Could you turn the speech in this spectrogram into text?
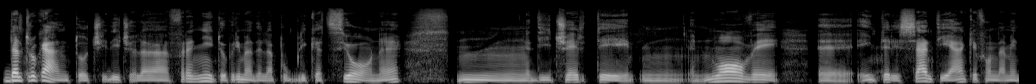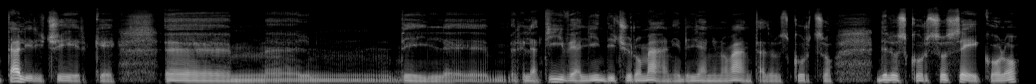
D'altro canto, ci dice la Fragnito prima della pubblicazione mh, mm, di certe mh, mm, nuove eh, interessanti e anche fondamentali ricerche ehm, del, relative agli indici romani degli anni 90 dello scorso, dello scorso secolo,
